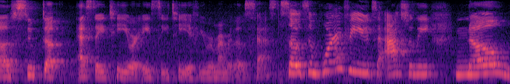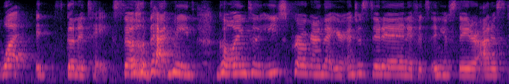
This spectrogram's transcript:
a souped up SAT or ACT if you remember those tests. So it's important for you to actually know what it's gonna take. So that means going to each program that you're interested in, if it's in your state or out of state,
